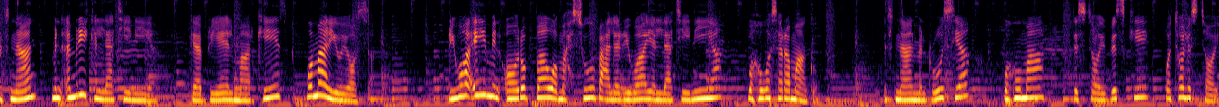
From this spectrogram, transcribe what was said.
اثنان من أمريكا اللاتينية جابرييل ماركيز وماريو يوسا. روائي من أوروبا ومحسوب على الرواية اللاتينية وهو سراماغو اثنان من روسيا وهما دستويفسكي وتولستوي.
